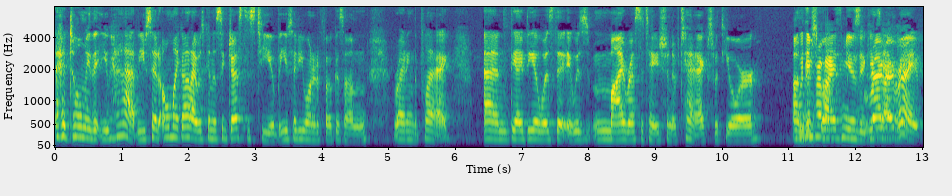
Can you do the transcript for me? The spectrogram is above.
had told me that you had. You said, Oh my God, I was going to suggest this to you, but you said you wanted to focus on writing the play. And the idea was that it was my recitation of text with your. With improvised music, Right, exactly. right, right.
